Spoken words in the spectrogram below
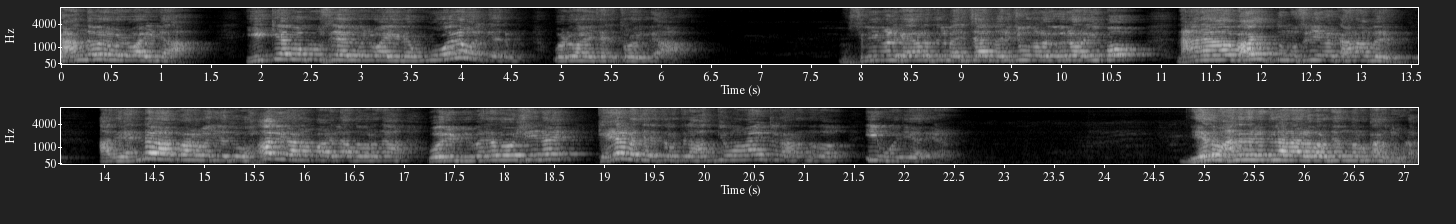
കാന്തപുരം ഒഴിവായില്ല. ഇ കെ ബോക്രൂസിയാരും ഒഴിവായില്ല. ഓരോ വലിയാരും ഒഴിവായ ചരിത്രമില്ല മുസ്ലിങ്ങൾ കേരളത്തിൽ മരിച്ചാൽ മരിച്ചു എന്നുള്ള വിവരം അറിയുമ്പോൾ നാനാഭാഗത്തും മുസ്ലിങ്ങൾ കാണാൻ വരും. അത് എന്റെ വാപ്പാട് വലിയ വഹാബി കാണാൻ പാടില്ല എന്ന് പറഞ്ഞ ഒരു വിവരദോഷിനെ കേരള ചരിത്രത്തിൽ ആദ്യമായിട്ട് കാണുന്നത് ഈ മോദിയാരെയാണ്. ഏത് മാനദണ്ഡത്തിലാണ് അയാൾ പറഞ്ഞതെന്ന് നമുക്ക് അറിഞ്ഞുകൂടാ.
